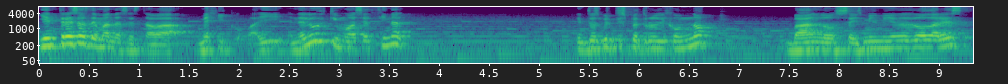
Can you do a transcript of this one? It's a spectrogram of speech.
Y entre esas demandas estaba México, ahí en el último, hacia el final. Entonces British Petroleum dijo: no, van los 6 mil millones de dólares,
